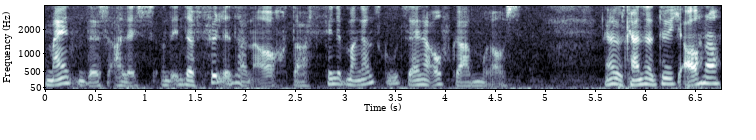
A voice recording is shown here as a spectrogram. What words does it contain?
meinten das alles und in der Fülle dann auch, da findet man ganz gut seine Aufgaben raus. Ja, das kann es natürlich auch noch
